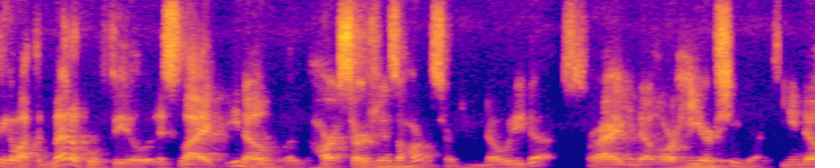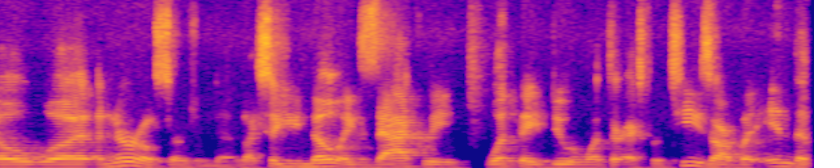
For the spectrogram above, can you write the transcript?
think about the medical field, it's like, you know, a heart surgeon is a heart surgeon. You know what he does, right? You know, or he or she does. You know what a neurosurgeon does. Like, so you know exactly what they do and what their expertise are. But in the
